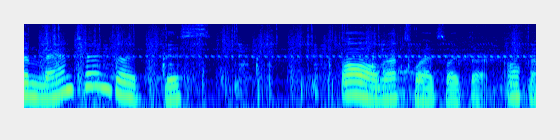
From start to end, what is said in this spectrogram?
The lanterns are this. Oh, that's why it's like that. Okay.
